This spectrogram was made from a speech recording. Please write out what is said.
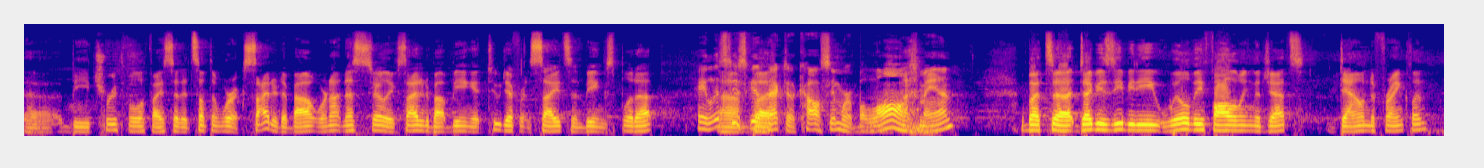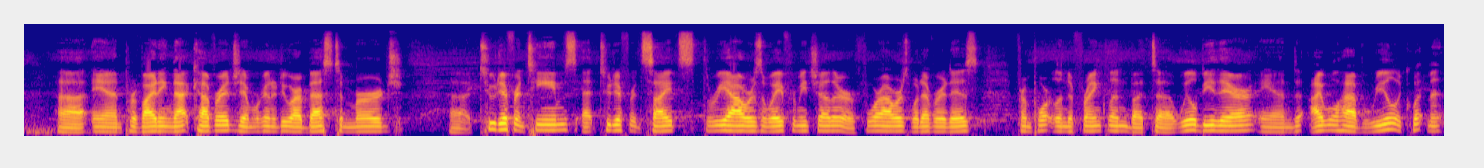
uh, be truthful if I said it's something we're excited about. We're not necessarily excited about being at two different sites and being split up. Hey, let's um, just get back to the Coliseum where it belongs, man. But uh, WZBD will be following the Jets down to Franklin uh, and providing that coverage, and we're going to do our best to merge. Uh, two different teams at two different sites, three hours away from each other, or four hours, whatever it is, from Portland to Franklin, but uh, we'll be there, and I will have real equipment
